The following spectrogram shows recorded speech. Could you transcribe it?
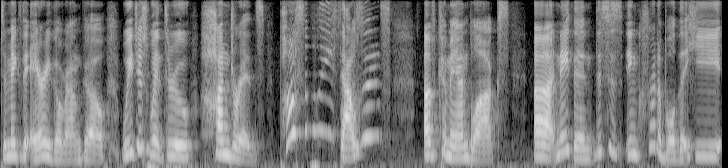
to make the Airy Go Round go. We just went through hundreds, possibly thousands of command blocks. Uh, Nathan, this is incredible that he,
